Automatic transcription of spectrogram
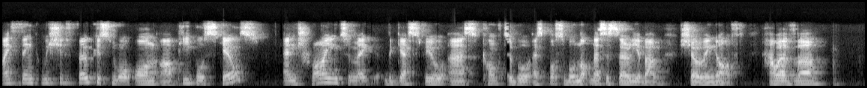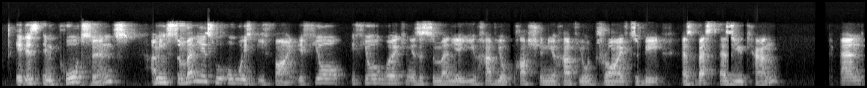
I think we should focus more on our people skills and trying to make the guests feel as comfortable as possible, not necessarily about showing off. However, it is important. I mean, sommeliers will always be fine. If you're if you're working as a sommelier, you have your passion, you have your drive to be as best as you can. And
